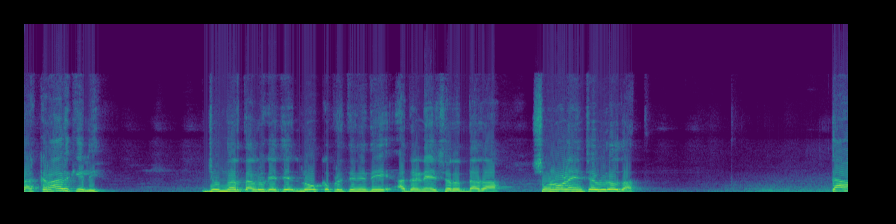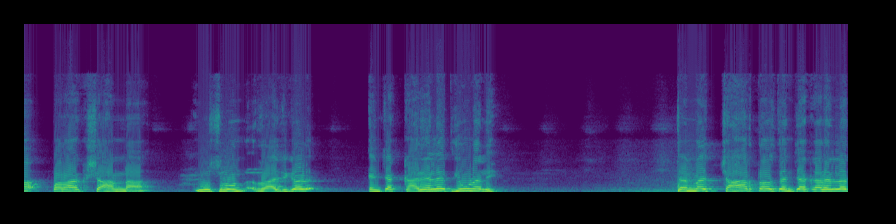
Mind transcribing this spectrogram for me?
तक्रार केली. जुन्नर तालुक्याचे लोकप्रतिनिधी आदरणीय शरददादा सोनवणे यांच्या विरोधात. त्या पराग शहांना उचलून राजगड यांच्या कार्यालयात घेऊन आले. त्यांना चार तास त्यांच्या कार्यालयात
